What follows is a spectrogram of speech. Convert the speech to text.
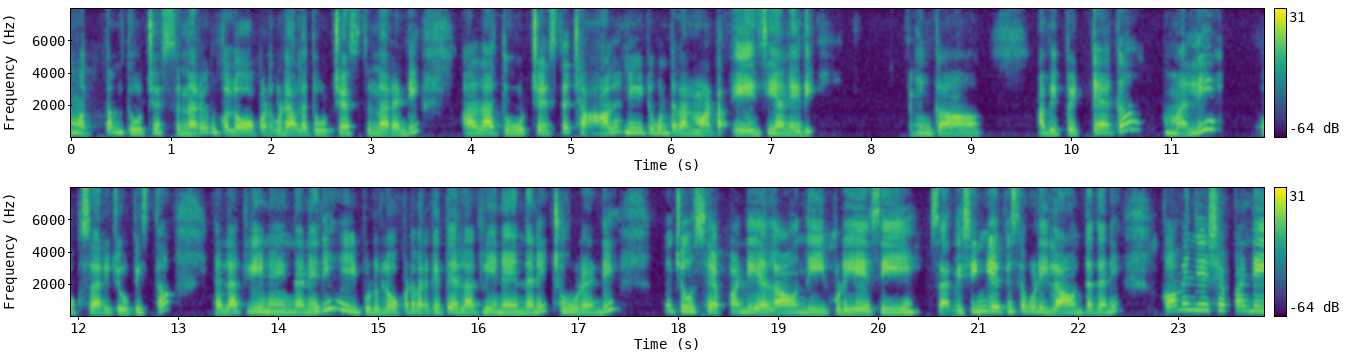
మొత్తం తూడ్చేస్తున్నారు. ఇంకా లోపల కూడా అలా తూడ్చేస్తున్నారండి. అలా తూడ్చేస్తే చాలా నీట్గా ఉంటది అనమాట ఏసీ అనేది. ఇంకా అవి పెట్టాక మళ్ళీ ఒకసారి చూపిస్తా. ఎలా క్లీన్ అయింది అనేది ఇప్పుడు లోపల వరకు అయితే ఎలా క్లీన్ అయిందని చూడండి. చూసి చెప్పండి ఎలా ఉంది ఇప్పుడు ఏసీ సర్వీసింగ్ చేపిస్తే కూడా ఇలా ఉంటుందని కామెంట్ చేసి చెప్పండి.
